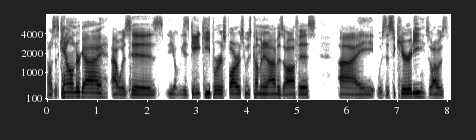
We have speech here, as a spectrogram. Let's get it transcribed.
I was his calendar guy. I was his, you know, his gatekeeper as far as who was coming in out of his office. I was the security, so I was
